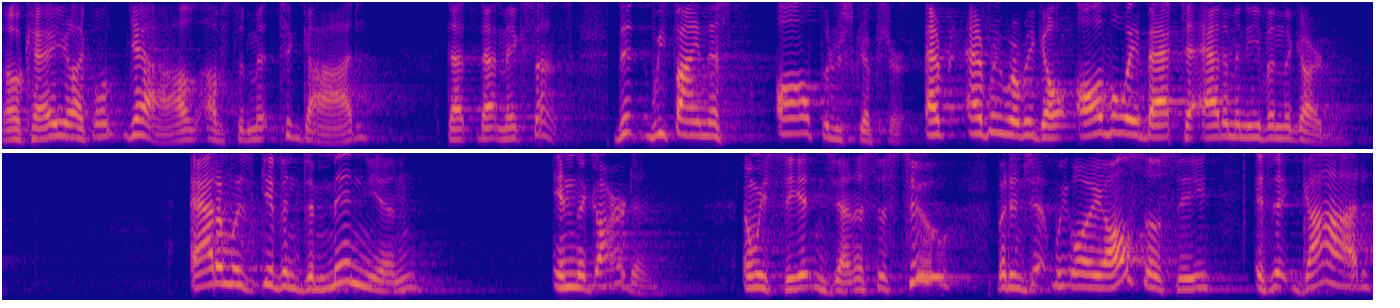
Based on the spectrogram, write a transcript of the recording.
Okay, you're like, well, yeah, I'll, I'll submit to God. That, that makes sense. That we find this all through Scripture. Everywhere we go, all the way back to Adam and Eve in the garden. Adam was given dominion in the garden. And we see it in Genesis 2. But in, what we also see is that God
